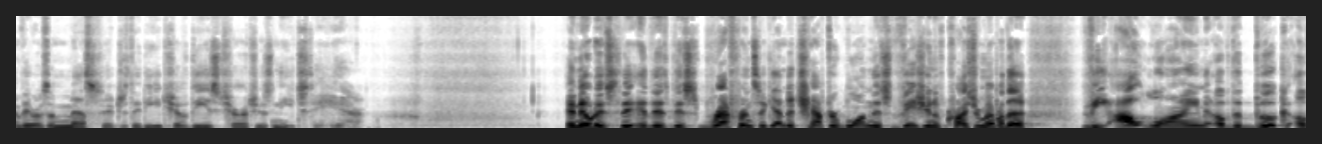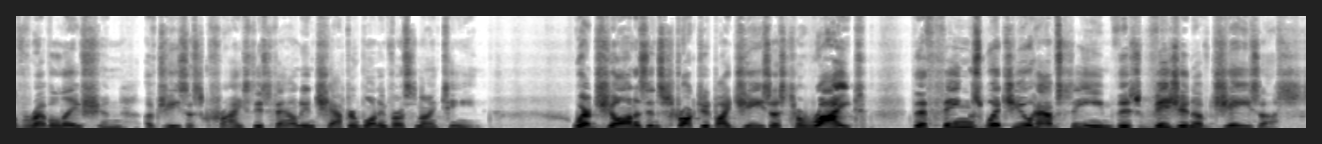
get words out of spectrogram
And there is a message that each of these churches needs to hear. And notice this reference again to chapter 1, this vision of Christ. Remember the the outline of the book of Revelation of Jesus Christ is found in chapter 1 and verse 19, where John is instructed by Jesus to write the things which you have seen, this vision of Jesus,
